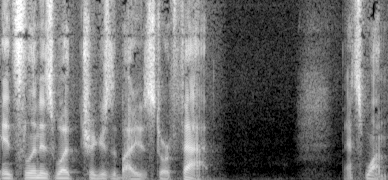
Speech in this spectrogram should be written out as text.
Insulin is what triggers the body to store fat. That's one.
